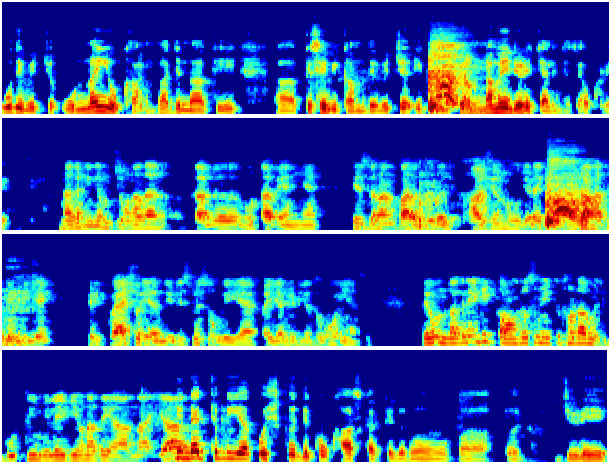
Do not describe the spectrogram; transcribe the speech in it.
ਉਹਦੇ ਵਿੱਚ ਉਨਾ ਹੀ ਔਖਾ ਹੁੰਦਾ ਜਿੰਨਾ ਕਿ ਕਿਸੇ ਵੀ ਕੰਮ ਦੇ ਵਿੱਚ ਇੱਕ ਨਵੇਂ ਜਿਹੜੇ ਚੈਲੰਜਸ ਆ ਉਹ ਖੜੇ ਹੁੰਦੇ ਆ। ਨਗਰ ਨਿਗਮ ਚੋਣਾਂ ਦਾ ਕੱਲ ਵੋਟਾਂ ਪੈਣੀਆਂ, ਇਸ ਦੌਰਾਨ ਭਾਰਤ ਦੇ ਆਸ਼ੂ ਨੂੰ ਜਿਹੜਾ ਇੱਕ ਰਾਹਤ ਮਿਲਦੀ ਹੈ, ਜਿਹੜੀ ਕੁਐਸ਼ ਹੋ ਜਾਂਦੀ ਡਿਸਮਿਸ ਹੋ ਗਈ ਹੈ ਐਫਆਈਆਰ ਜਿਹੜੀਆਂ ਦੋ ਹੋਈਆਂ ਸੀ ਤੇ ਹੁਣ ਲੱਗ ਰਿਹਾ ਕਿ ਕਾਂਗਰਸ ਨੂੰ ਇੱਕ ਥੋੜਾ ਮਜ਼ਬੂਤੀ ਮਿਲੇਗੀ ਉਹਨਾਂ ਦੇ ਆਉਣ ਨਾਲ ਜਾਂ ਨਹੀਂ ਨੈਚੁਰਲੀ ਆ ਕੁਛ ਕੁ ਦੇਖੋ ਖਾਸ ਕਰਕੇ ਜਦੋਂ ਜਿਹੜੇ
